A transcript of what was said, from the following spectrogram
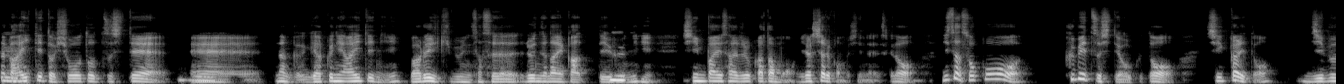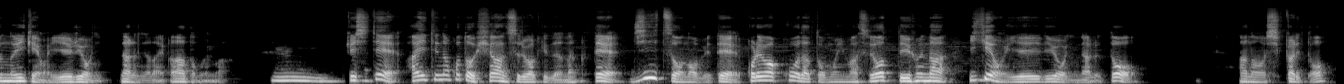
なんか相手と衝突して、うんえー、なんか逆に相手に悪い気分にさせるんじゃないかっていうふうに心配される方もいらっしゃるかもしれないですけど、実はそこを区別しておくと、しっかりと自分の意見を言えるようになるんじゃないかなと思います。うん。決して相手のことを批判するわけではなくて、事実を述べて、これはこうだと思いますよっていうふうな意見を言えるようになると、あの、しっかりと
